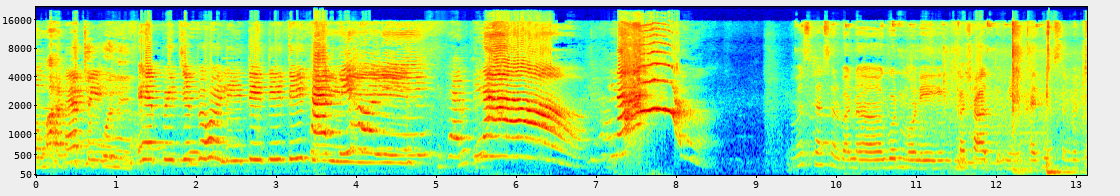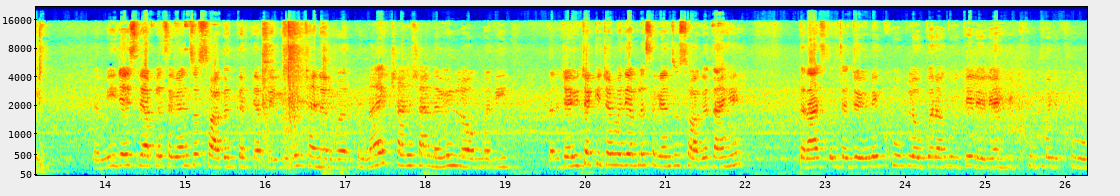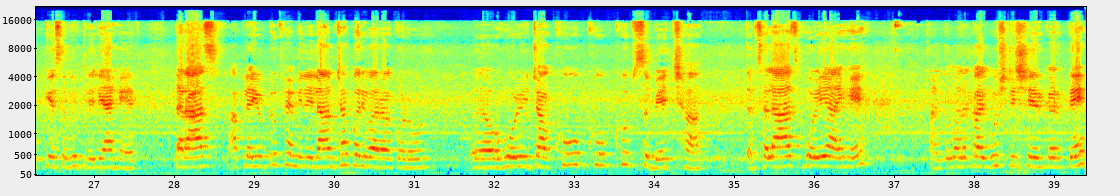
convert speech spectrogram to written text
Mamma happy चिपोली happy चिप होली ती ती ती हॅपी होली. हॅपी नमस्कार सर्वांना गुड मॉर्निंग कशा आहात तुम्ही? आहेत ना सर्व ठीक? तर मी जयश्री आपल्या सगळ्यांचं स्वागत करते आपल्या यूट्यूब चॅनलवर पुन्हा एक छान छान नवीन ब्लॉगमध्ये तर जयूच्या किचनमध्ये आपलं सगळ्यांचं स्वागत आहे. तर आज तुमच्या जयूने खूप लवकर आंघोळ केलेली आहे. खूप म्हणजे खूप केस धुतलेली आहेत. तर आज आपल्या यूट्यूब फॅमिलीला आमच्या परिवाराकडून होळीच्या खूप खूप खूप शुभेच्छा. तर चला आज होळी आहे. आणि तुम्हाला काय गोष्टी शेअर करते.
